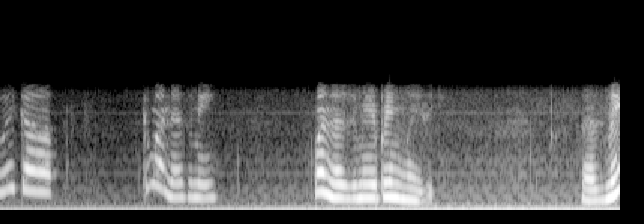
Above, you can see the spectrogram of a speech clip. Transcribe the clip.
wake up. Come on, Nezumi. Come on, Nezumi, you're being lazy. Nezumi?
